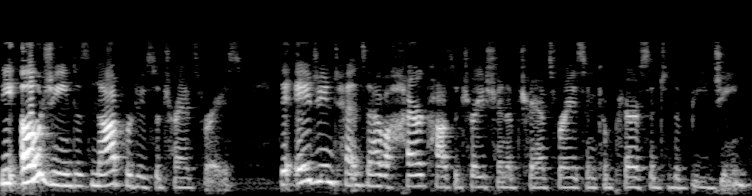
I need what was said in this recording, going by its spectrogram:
The O gene does not produce a transferase. The A gene tends to have a higher concentration of transferase in comparison to the B gene.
